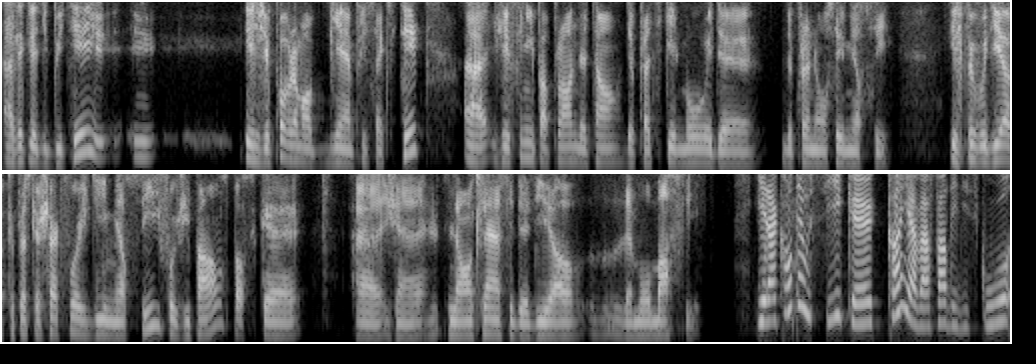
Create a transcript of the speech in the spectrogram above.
avec le député et, et je n'ai pas vraiment bien pris sa critique, euh, j'ai fini par prendre le temps de pratiquer le mot et de, de, prononcer merci. Et je peux vous dire que presque chaque fois que je dis merci, il faut que j'y pense parce que euh, l'enclin, c'est de dire le mot merci. Il racontait aussi que quand il avait à faire des discours,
